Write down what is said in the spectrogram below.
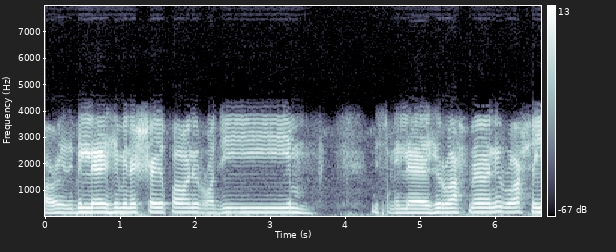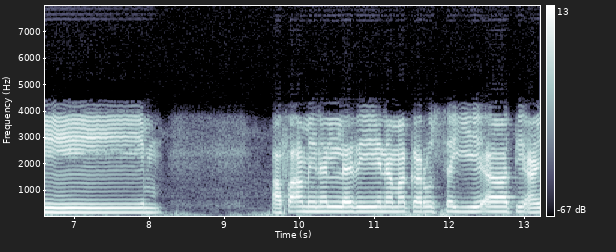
أعوذ بالله من الشيطان الرجيم. بسم الله الرحمن الرحيم. أفأمن الذين مكروا السيئات أن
